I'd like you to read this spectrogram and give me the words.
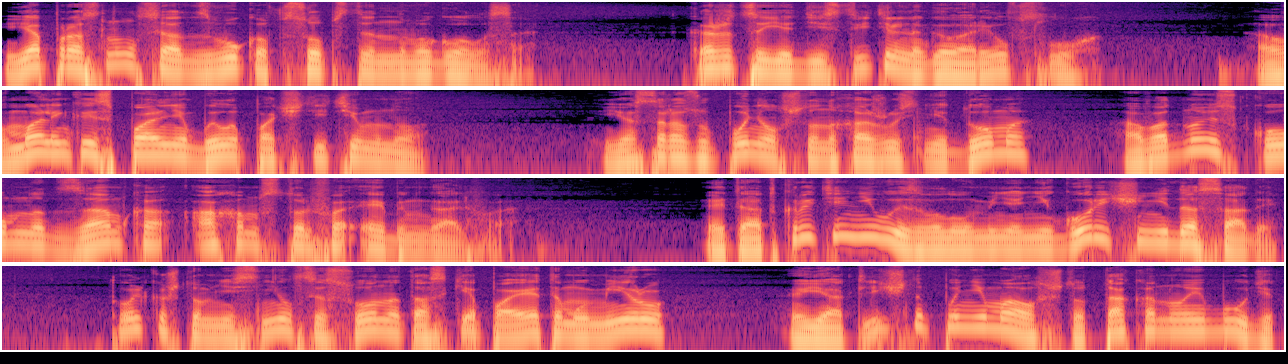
Я проснулся от звуков собственного голоса. Кажется, я действительно говорил вслух. А в маленькой спальне было почти темно. Я сразу понял, что нахожусь не дома, а в одной из комнат замка Ахамстольфа Эббингальфа. Это открытие не вызвало у меня ни горечи, ни досады. Только что мне снился сон о тоске по этому миру, и я отлично понимал, что так оно и будет,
